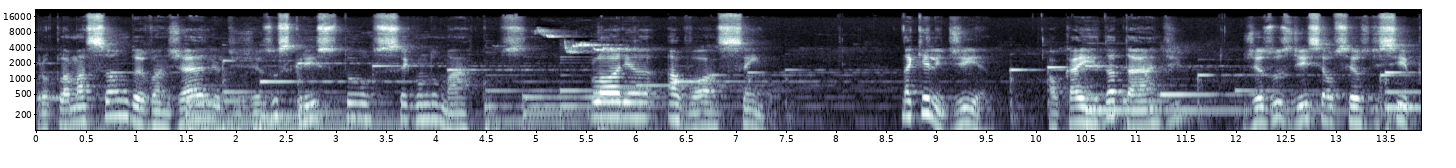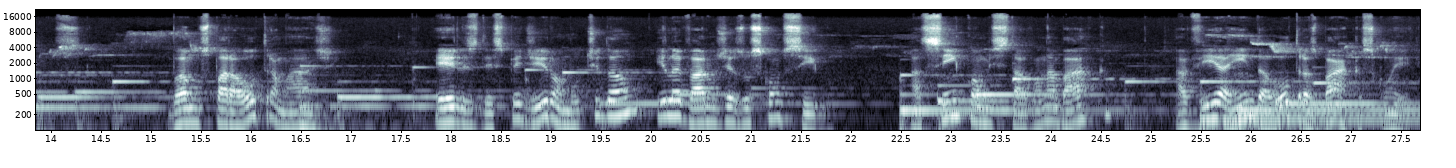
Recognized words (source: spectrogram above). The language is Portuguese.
Proclamação do Evangelho de Jesus Cristo segundo Marcos. Glória a vós, Senhor. Naquele dia, ao cair da tarde, Jesus disse aos seus discípulos: Vamos para outra margem. Eles despediram a multidão e levaram Jesus consigo. Assim como estavam na barca, havia ainda outras barcas com ele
